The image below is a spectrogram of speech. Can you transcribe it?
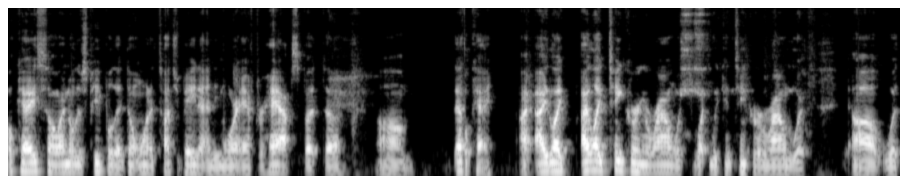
Okay, so I know there's people that don't want to touch beta anymore after HAPS, but uh, um, that's okay. I, I, like I like tinkering around with what we can tinker around with uh, with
